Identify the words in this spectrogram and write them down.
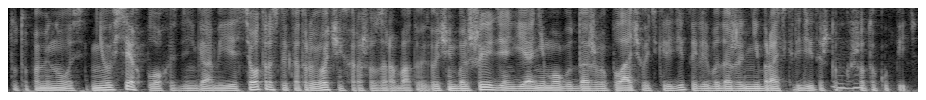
тут упомянулось, не у всех плохо с деньгами. Есть отрасли, которые очень хорошо зарабатывают, очень большие деньги, и они могут даже выплачивать кредиты, либо даже не брать кредиты, чтобы mm-hmm. что-то купить.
